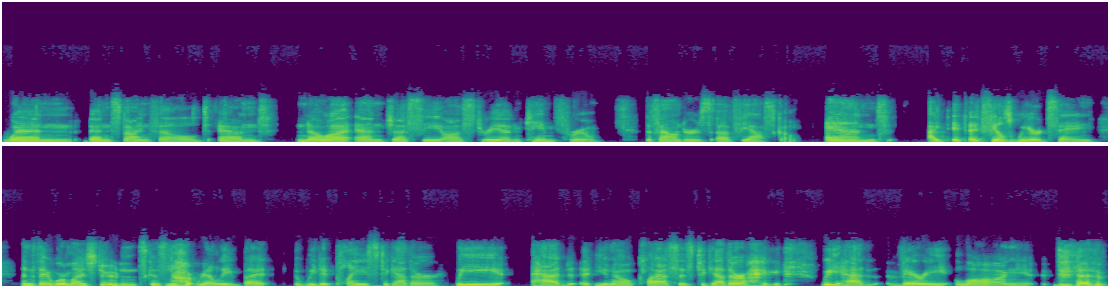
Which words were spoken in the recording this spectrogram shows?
when Ben Steinfeld and Noah and Jessie Austrian came through, the founders of Fiasco. And I, it, it feels weird saying, and they were my students, because not really, but we did plays together. We had you know classes together I, we had very long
